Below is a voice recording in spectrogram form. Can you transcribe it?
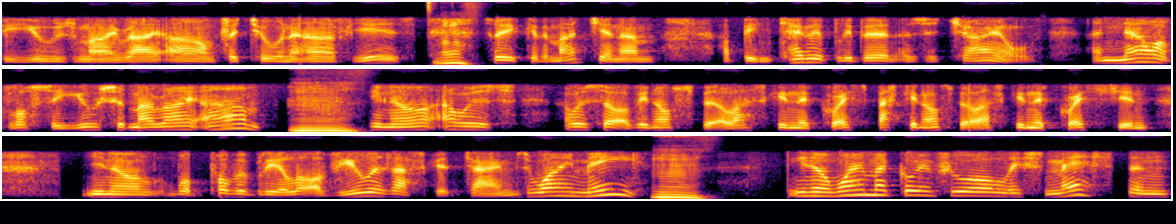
to use my right arm for two and a half years. Oh. So you can imagine, I'm, I've been terribly burnt as a child, and now I've lost the use of my right arm. Mm. You know, I was I was sort of in hospital asking the quest, back in hospital asking the question. You know, what probably a lot of viewers ask at times: Why me? Mm. You know, why am I going through all this mess and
